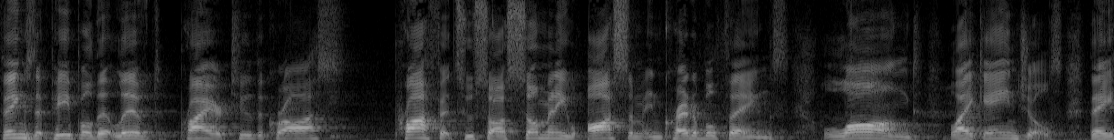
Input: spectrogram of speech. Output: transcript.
Things that people that lived prior to the cross, prophets who saw so many awesome, incredible things, longed like angels. They,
